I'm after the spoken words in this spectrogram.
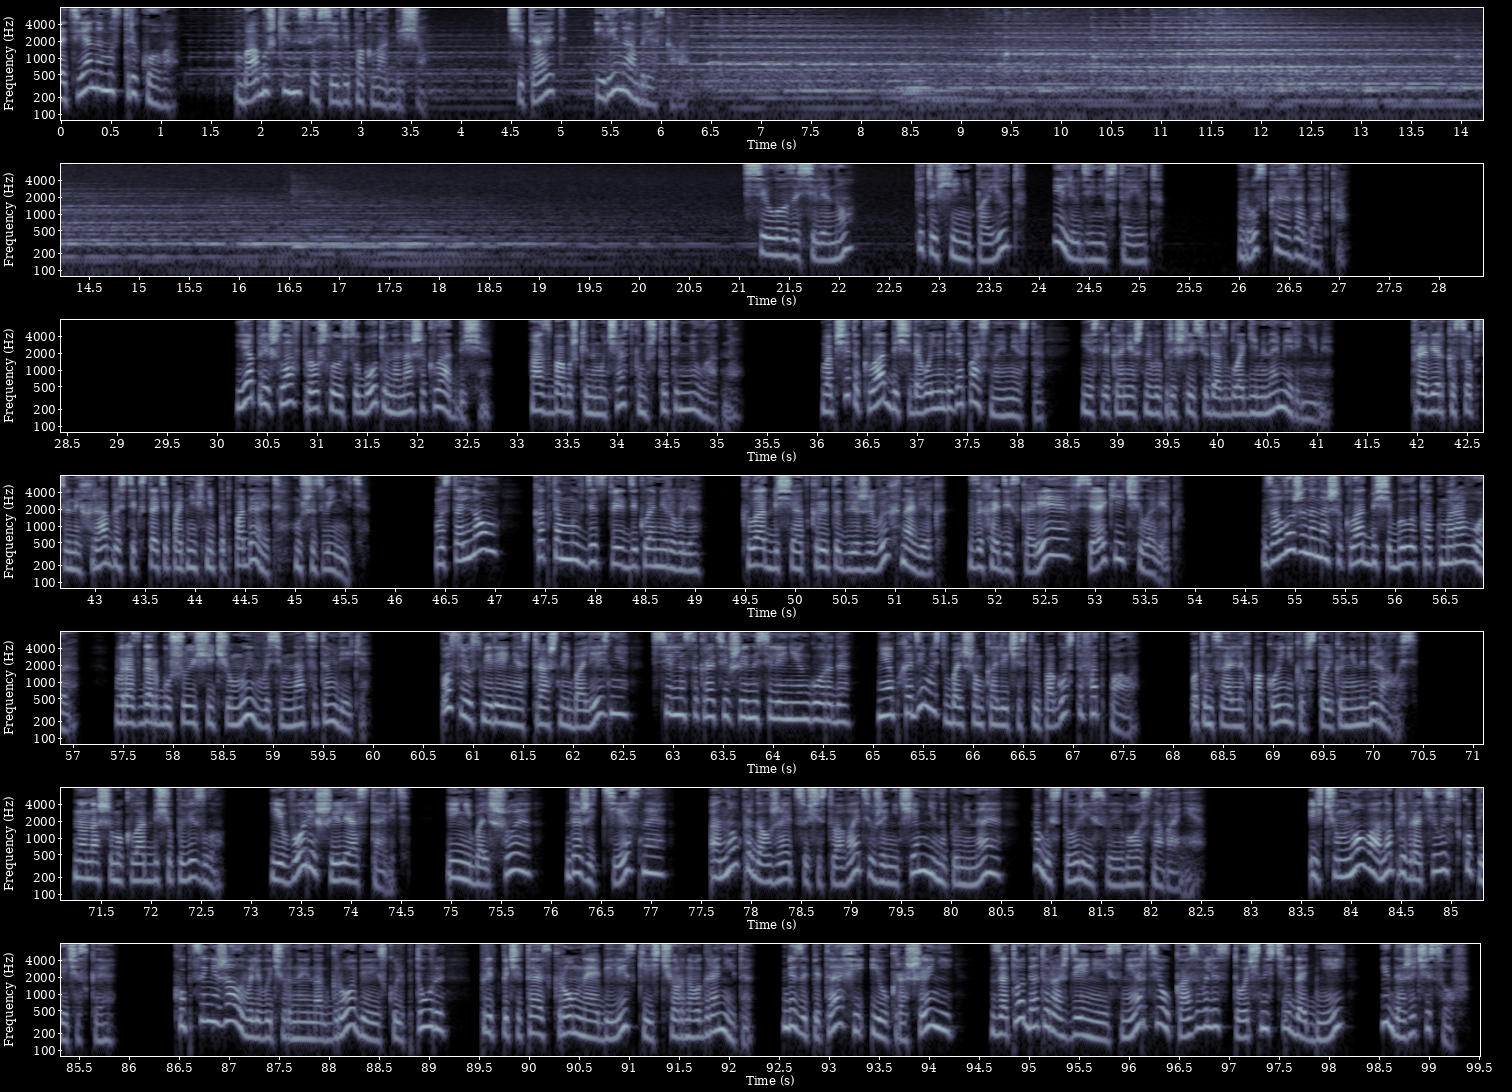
Татьяна Мострюкова. Бабушкины соседи по кладбищу. Читает Ирина Обрезкова. Село заселено, петухи не поют и люди не встают. Русская загадка. Я пришла в прошлую субботу на наше кладбище, а с бабушкиным участком что-то неладно. Вообще-то кладбище довольно безопасное место, если, конечно, вы пришли сюда с благими намерениями. Проверка собственной храбрости, кстати, под них не подпадает, уж извините. В остальном, как там мы в детстве декламировали, кладбище открыто для живых навек, заходи скорее, всякий человек. Заложено наше кладбище было как моровое, в разгар бушующей чумы в XVIII веке. После усмирения страшной болезни, сильно сократившей население города, необходимость в большом количестве погостов отпала. Потенциальных покойников столько не набиралось. Но нашему кладбищу повезло. Его решили оставить. И небольшое, даже тесное, оно продолжает существовать, уже ничем не напоминая об истории своего основания. Из чумного оно превратилось в купеческое. Купцы не жаловали вычурные надгробия и скульптуры, предпочитая скромные обелиски из черного гранита, без эпитафий и украшений, зато дату рождения и смерти указывали с точностью до дней и даже часов.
